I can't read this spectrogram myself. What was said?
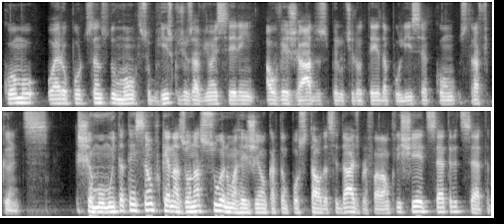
como o aeroporto Santos Dumont, sob risco de os aviões serem alvejados pelo tiroteio da polícia com os traficantes. Chamou muita atenção porque é na Zona Sul, é numa região cartão postal da cidade, para falar um clichê, etc, etc.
